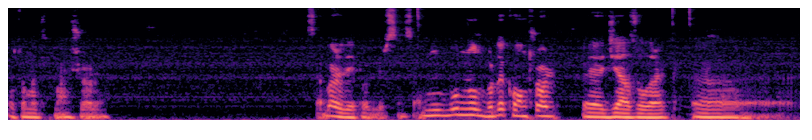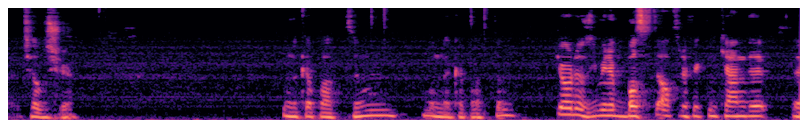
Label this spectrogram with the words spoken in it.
otomatikman şöyle. Mesela böyle de yapabilirsiniz. Bu, bu null burada kontrol e, cihazı olarak e, çalışıyor. Bunu kapattım. Bunu da kapattım. Gördüğünüz gibi yine basit After Effects'in kendi e,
